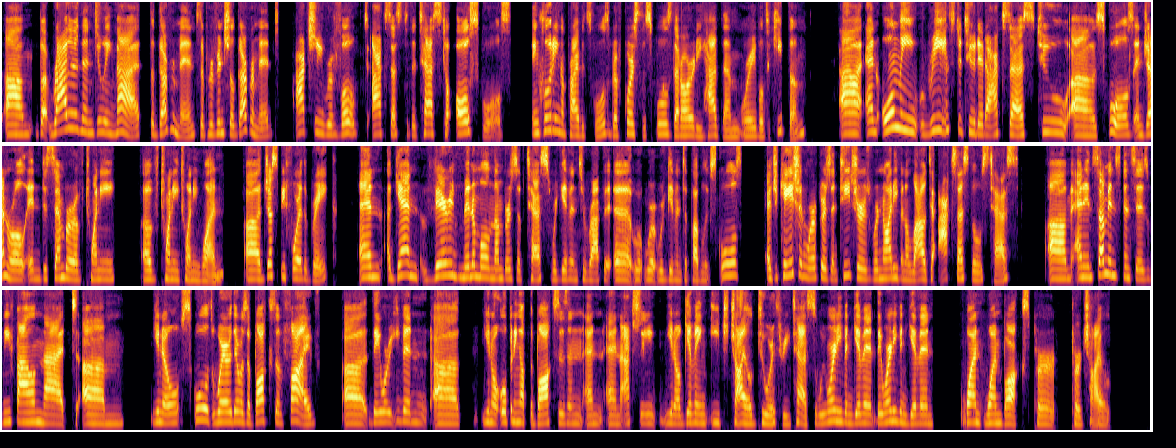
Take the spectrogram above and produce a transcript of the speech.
um, but rather than doing that, the government, the provincial government, actually revoked access to the test to all schools, including the private schools. But of course, the schools that already had them were able to keep them. Uh, and only reinstituted access to uh, schools in general in December of 20 of 2021, uh, just before the break. And again, very minimal numbers of tests were given to rapid uh, were, were given to public schools education workers and teachers were not even allowed to access those tests. Um, and in some instances, we found that, um, you know, schools where there was a box of five, uh, they were even, uh, you know, opening up the boxes and and and actually, you know, giving each child two or three tests. So we weren't even given, they weren't even given one one box per per child.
